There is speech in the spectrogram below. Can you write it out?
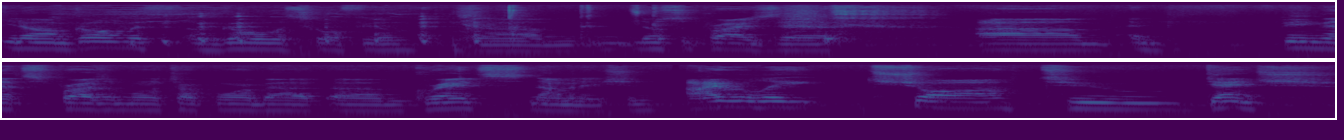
you know, I'm going with I'm going with Scofield. Um, no surprise there. Um, and being that surprise, I want to talk more about um, Grant's nomination. I relate Shaw to Dench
